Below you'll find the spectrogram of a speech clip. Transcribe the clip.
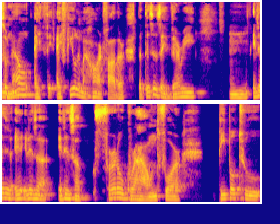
So Mhm. now I th- I feel in my heart, Father, that this is a very mm, it is it is a it is a fertile ground for people to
